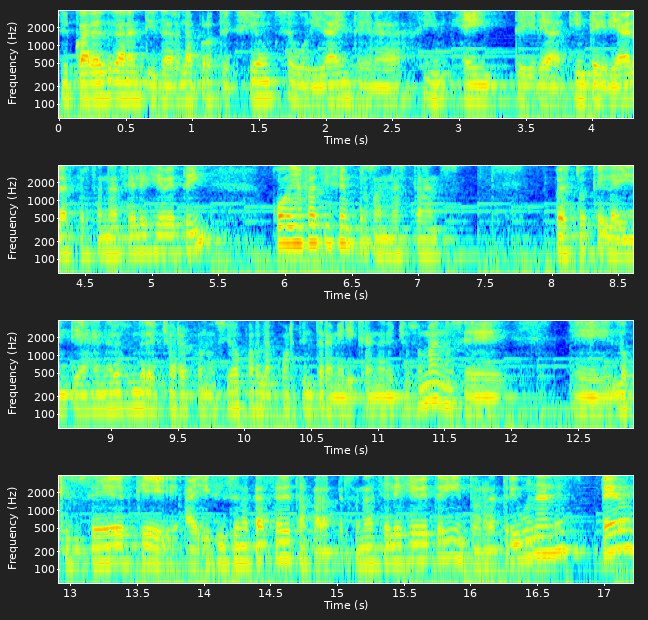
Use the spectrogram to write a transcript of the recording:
el cual es garantizar la protección, seguridad e integridad de las personas LGBTI con énfasis en personas trans puesto que la identidad de género es un derecho reconocido para la Corte Interamericana de Derechos Humanos. Eh, eh, lo que sucede es que existe una carceleta para personas LGBTI en torno a tribunales, pero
